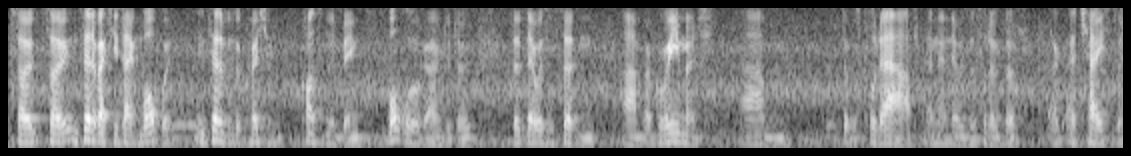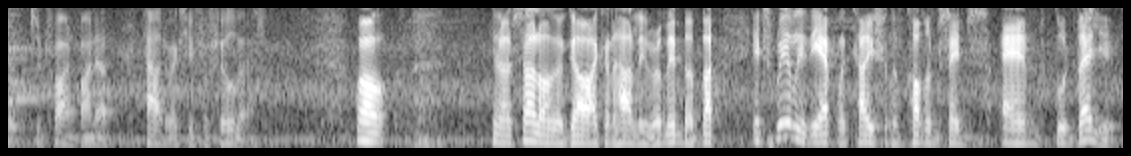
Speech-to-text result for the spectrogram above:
so, so instead of actually saying what, we, instead of the question constantly being what we were going to do, that there was a certain um, agreement um, that was put out, and then there was a sort of a, a, a chase to, to try and find out how to actually fulfil that. Well, you know, so long ago I can hardly remember, but it's really the application of common sense and good values.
